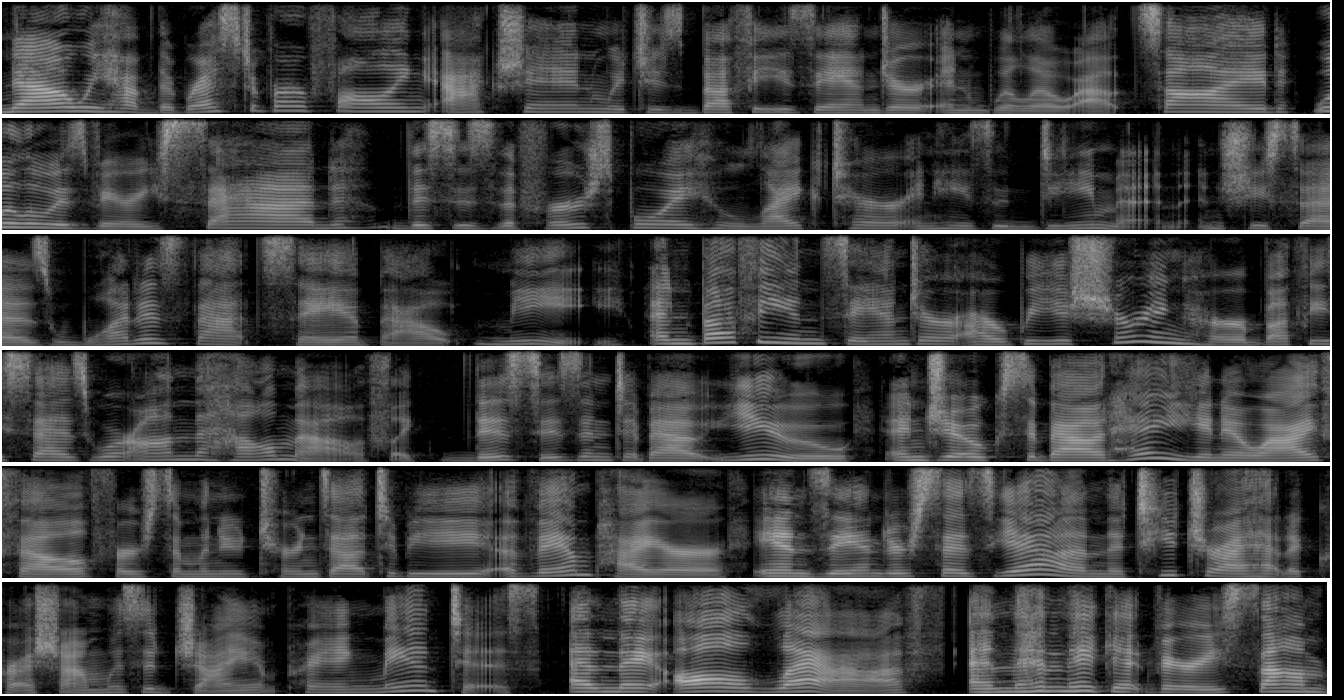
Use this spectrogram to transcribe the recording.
Now we have the rest of our falling action, which is Buffy, Xander, and Willow outside. Willow is very sad. This is the first boy who liked her, and he's a demon. And she says, What does that say about me? And Buffy and Xander are reassuring her. Buffy says, We're on the Hellmouth. Like, this isn't about you. And jokes about, Hey, you know, I fell for someone who turns out to be a vampire. And Xander says, Yeah, and the teacher I had a crush on was a giant praying mantis. And they all laugh. And then they get very somber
